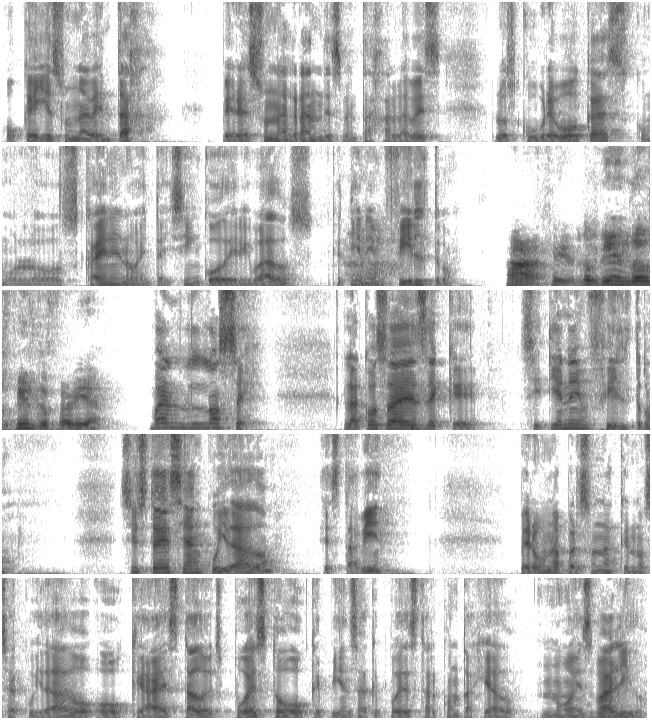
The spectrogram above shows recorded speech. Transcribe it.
ok, es una ventaja, pero es una gran desventaja a la vez. Los cubrebocas, como los KN95 derivados, que tienen filtro. Ah, que lo que tienen dos filtros todavía. Bueno, no sé. La cosa es de que si tienen filtro, si ustedes se han cuidado, está bien. Pero una persona que no se ha cuidado o que ha estado expuesto o que piensa que puede estar contagiado, no es válido.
